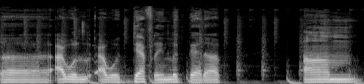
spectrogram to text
Uh, I will. I will definitely look that up. Um,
